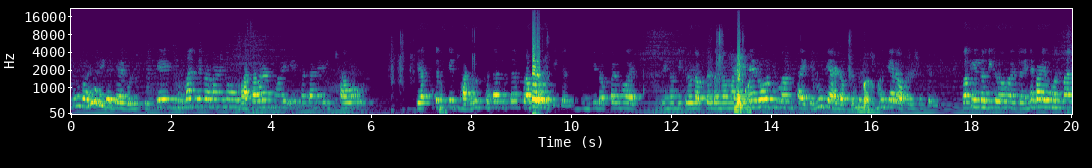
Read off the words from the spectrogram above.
હું ઘણી બધી જગ્યાએ બોલું છું કે ઘરમાં જે પ્રમાણેનું વાતાવરણ હોય એ પ્રકારે ઈચ્છાઓ વ્યક્ત કે જાગૃત થતા થતા પ્રબળ થતી જાય. જેમ કે ડોક્ટર હોય એનો દીકરો ડોક્ટર બનવા માટે રોજ મન થાય કે હું ક્યારે ડોક્ટર બનીશ હું ક્યારે ઓપરેશન કરીશ. વકીલનો દીકરો હોય તો એને પણ એવું મનમાં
